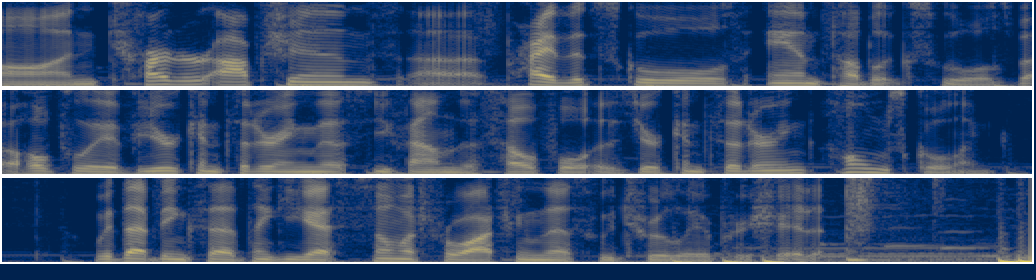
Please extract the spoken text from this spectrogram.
on charter options, uh, private schools, and public schools. But hopefully if you're considering this, you found this helpful as you're considering homeschooling. With that being said, thank you guys so much for watching this. We truly appreciate it.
